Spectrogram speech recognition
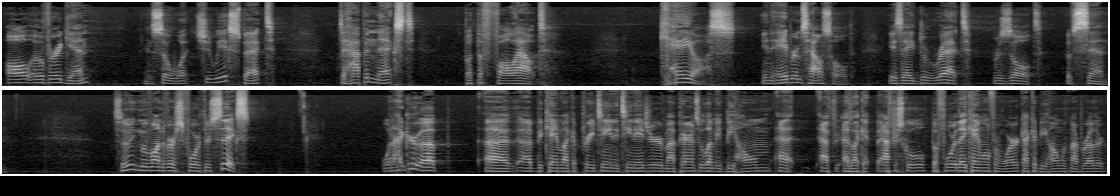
all over again. And so, what should we expect to happen next but the fallout? Chaos in Abram's household is a direct result of sin. So we can move on to verse 4 through 6. When I grew up, uh, I became like a preteen, a teenager. My parents would let me be home at after at like at, after school before they came home from work. I could be home with my brother.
